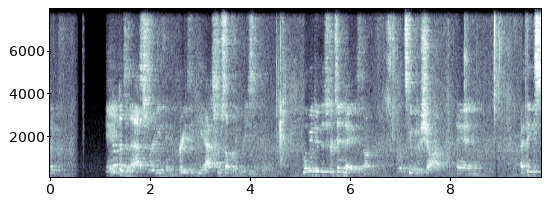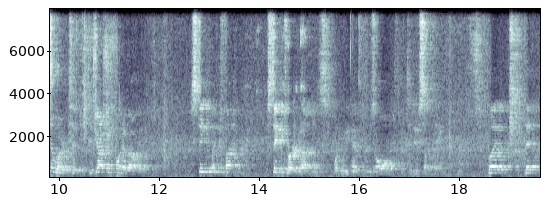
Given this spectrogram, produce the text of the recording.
like, Daniel doesn't ask for anything crazy. He asks for something reasonable. Let me do this for 10 days and I'll, let's give it a shot. And I think similar to, to Josh's point about sticking, like, to our guns when we have resolved to do something. But that,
